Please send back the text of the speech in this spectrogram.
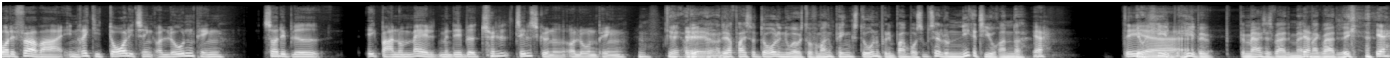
hvor det før var en rigtig dårlig ting at låne penge, så er det blevet ikke bare normalt, men det er blevet til, tilskyndet at låne penge. Ja, og det, øh, og det er faktisk så dårligt nu, at hvis du har for mange penge stående på din bankbog, så betaler du negative renter. Ja. Det, det er jo er, helt, helt bemærkelsesværdigt, ja. mærkværdigt, ikke? ja,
